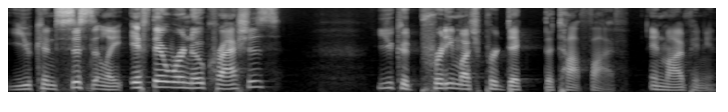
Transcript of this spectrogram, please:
You consistently, if there were no crashes, you could pretty much predict the top five, in my opinion.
